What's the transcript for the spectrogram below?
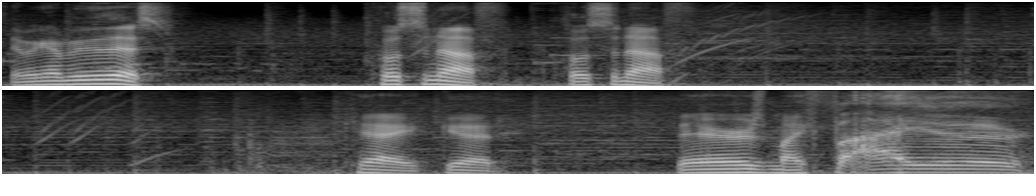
Then we gotta move this. Close enough. Close enough. Okay, good. There's my fire.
